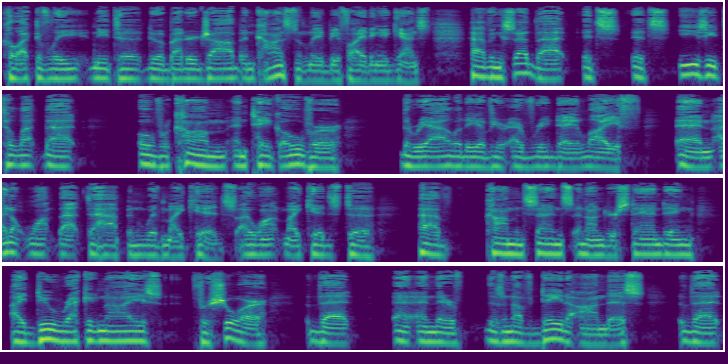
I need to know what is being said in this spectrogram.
collectively need to do a better job and constantly be fighting against. Having said that, it's it's easy to let that overcome and take over the reality of your everyday life. And I don't want that to happen with my kids. I want my kids to have common sense and understanding. I do recognize for sure that, and there, there's enough data on this that,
